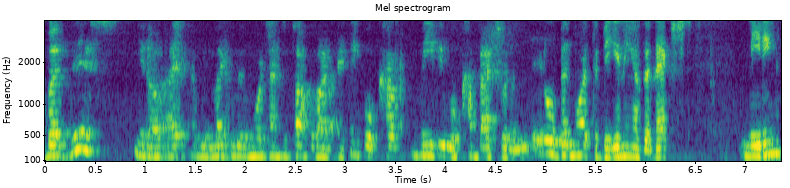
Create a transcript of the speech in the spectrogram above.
But this, you know, I, I would like a little more time to talk about. I think we'll come, maybe we'll come back to it a little bit more at the beginning of the next meeting.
